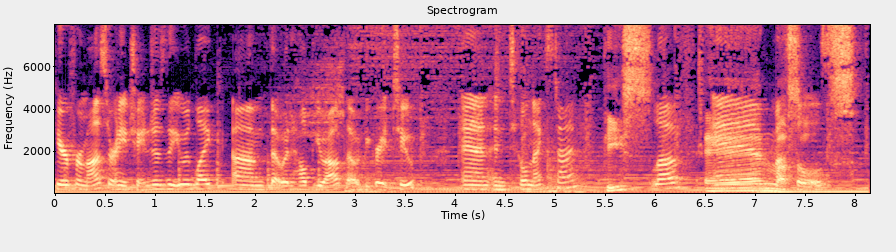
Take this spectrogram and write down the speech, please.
hear from us or any changes that you would like um, that would help you out, that would be great too. And until next time, Peace love and and, muscles. muscles.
